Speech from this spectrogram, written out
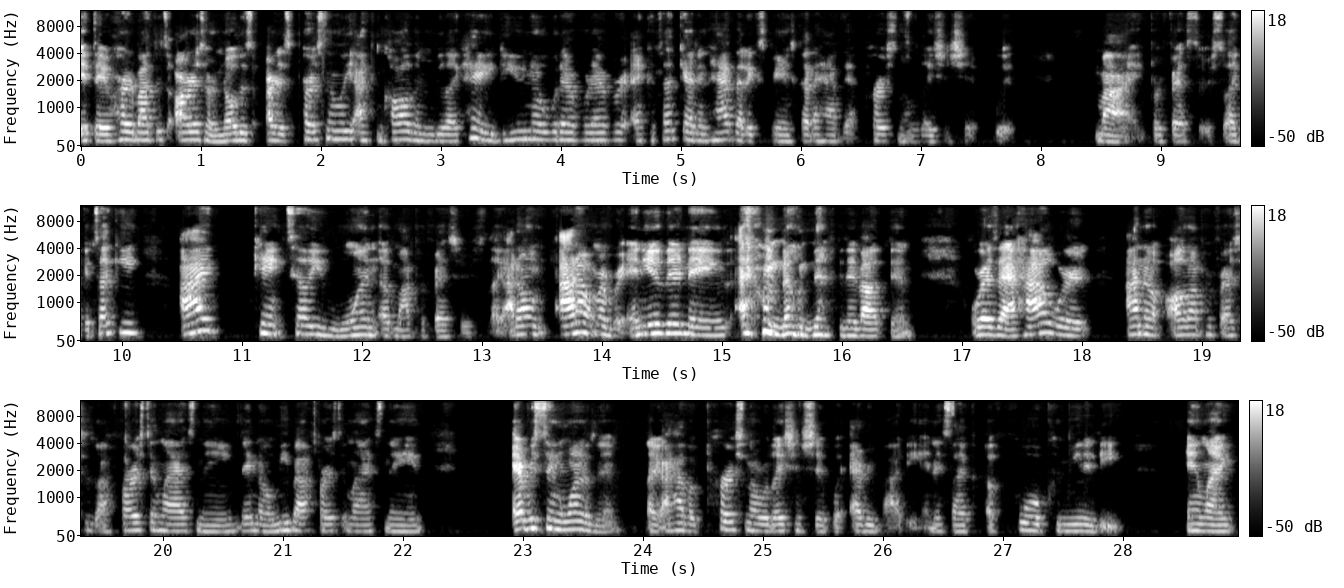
if they've heard about this artist or know this artist personally, I can call them and be like, hey, do you know whatever, whatever? At Kentucky, I didn't have that experience. I didn't have that personal relationship with my professors. So like Kentucky, I can't tell you one of my professors. Like I don't I don't remember any of their names. I don't know nothing about them. Whereas at Howard, I know all my professors by first and last name. They know me by first and last name. Every single one of them. Like I have a personal relationship with everybody and it's like a full community. And like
